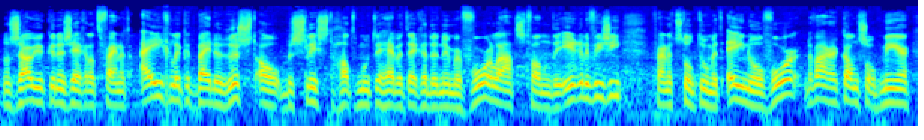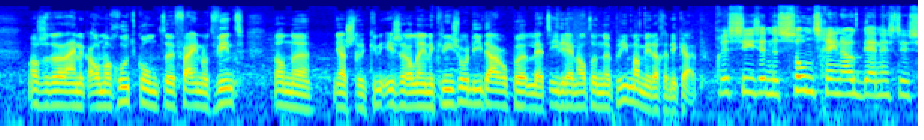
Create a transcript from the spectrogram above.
Dan zou je kunnen zeggen dat Feyenoord eigenlijk het bij de rust al beslist had moeten hebben tegen de nummer voorlaatst van de Eredivisie. Feyenoord stond toen met 1-0 voor. Er waren kansen op meer. Als het uiteindelijk allemaal goed komt, eh, Feyenoord wint, dan eh, ja, is, er, is er alleen een kniezoor die daarop eh, let. Iedereen had een prima middag in de Kuip. Precies, en de zon scheen ook, Dennis. Dus,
